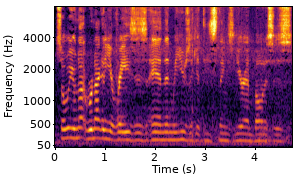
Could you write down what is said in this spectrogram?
so we're not we're not going to get raises, and then we usually get these things year-end bonuses,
